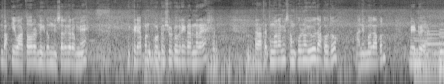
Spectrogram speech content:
बाकी वातावरण एकदम निसर्गरम्य आहे. इकडे आपण फोटोशूट वगैरे करणार आहे. तर आता तुम्हाला मी संपूर्ण व्ह्यू दाखवतो आणि मग आपण भेटूया.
